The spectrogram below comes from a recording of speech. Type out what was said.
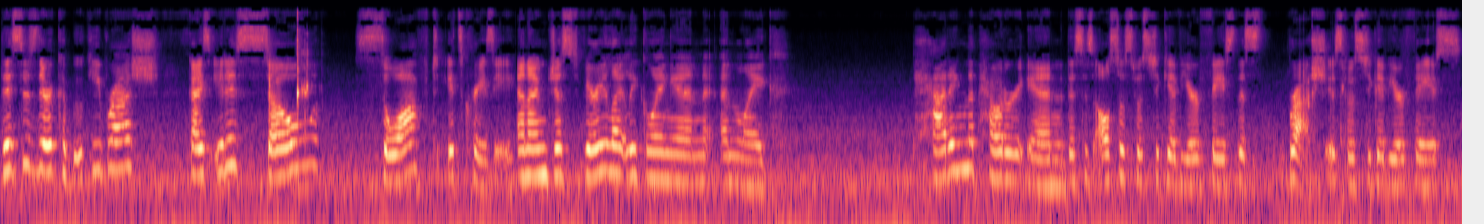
This is their Kabuki brush. Guys, it is so soft. It's crazy. And I'm just very lightly going in and like patting the powder in. This is also supposed to give your face, this brush is supposed to give your face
